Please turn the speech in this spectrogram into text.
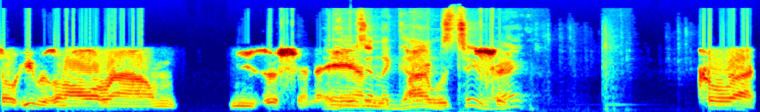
So he was an all around musician. he was in the guns too, say- right? Correct.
